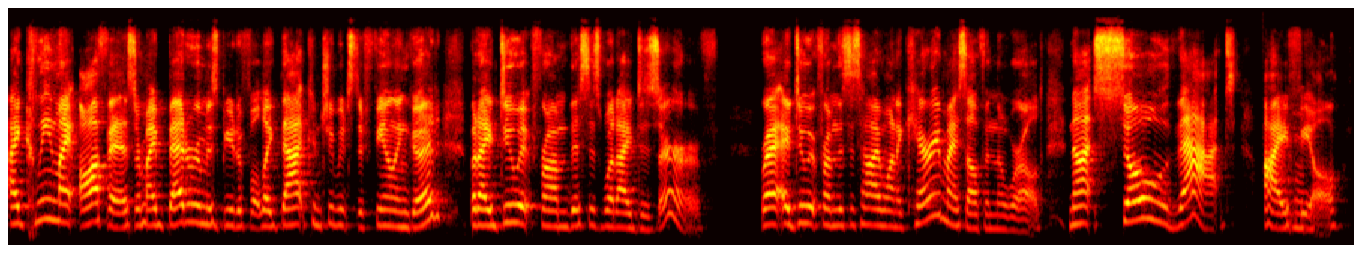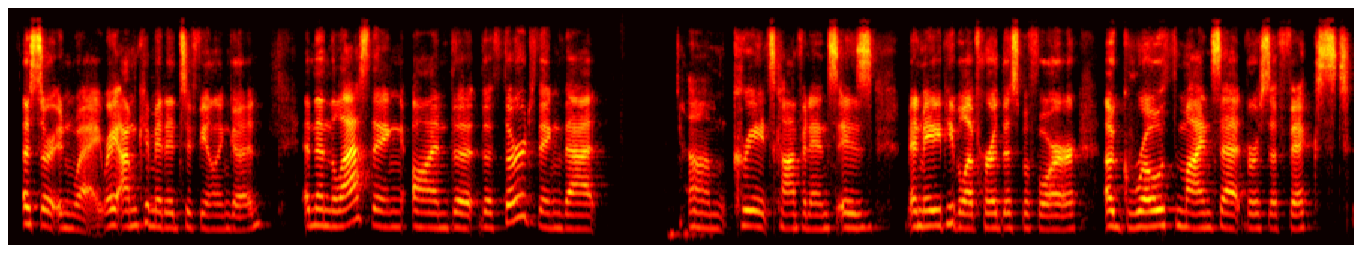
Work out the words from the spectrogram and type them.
I clean my office or my bedroom is beautiful. Like that contributes to feeling good, but I do it from this is what I deserve. Right? I do it from this is how I want to carry myself in the world, not so that I mm-hmm. feel a certain way, right? I'm committed to feeling good. And then the last thing on the the third thing that um, creates confidence is, and maybe people have heard this before, a growth mindset versus a fixed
